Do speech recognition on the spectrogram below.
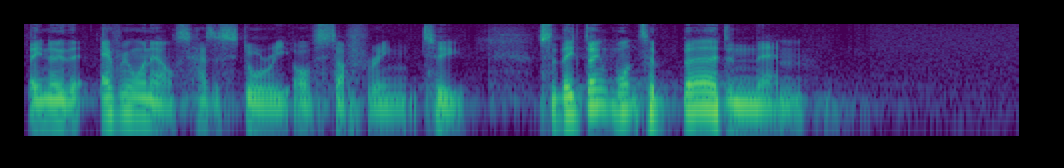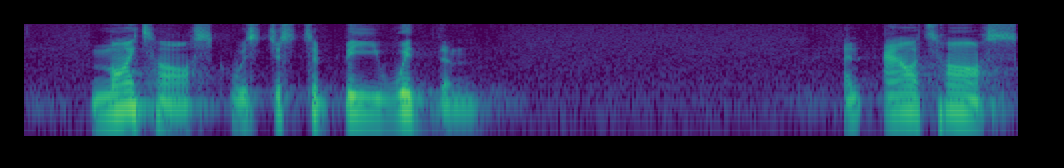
They know that everyone else has a story of suffering too. So they don't want to burden them. My task was just to be with them. And our task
